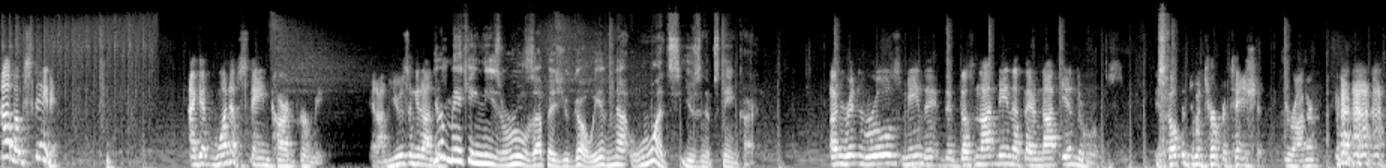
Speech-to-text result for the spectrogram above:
I'm abstaining. I get one abstain card per week. And I'm using it on You're this making these rules up as you go. We have not once used an abstain card. unwritten rules. Mean that, that does not mean that they're not in the rules. It's open to interpretation, Your Honor.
